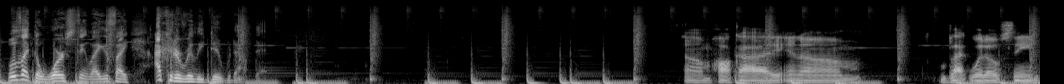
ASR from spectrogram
What was like the worst thing? Like it's like I could have really did without that. um, Hawkeye and um, Black Widow scene.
